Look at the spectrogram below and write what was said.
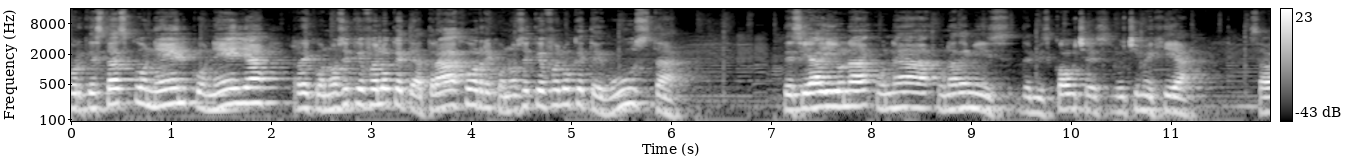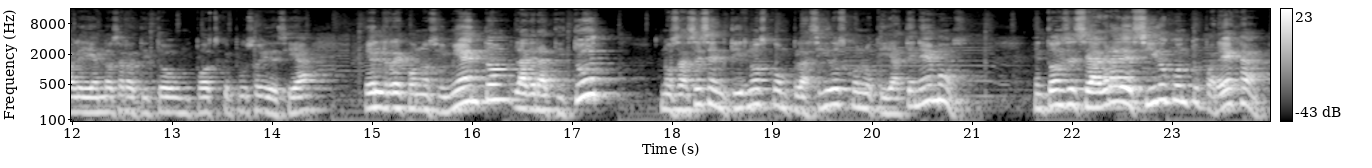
porque estás con él, con ella, reconoce qué fue lo que te atrajo, reconoce qué fue lo que te gusta. Decía ahí una, una, una de, mis, de mis coaches, Luchi Mejía, estaba leyendo hace ratito un post que puso y decía, el reconocimiento, la gratitud nos hace sentirnos complacidos con lo que ya tenemos. Entonces, sea agradecido con tu pareja,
